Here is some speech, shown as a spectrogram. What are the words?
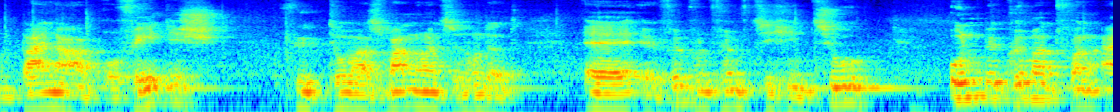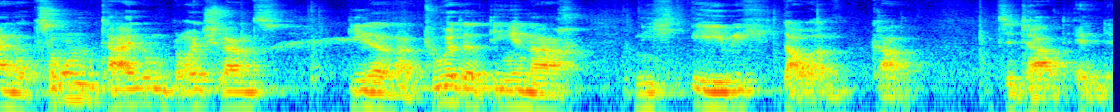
Und beinahe prophetisch fügt Thomas Mann 1955 hinzu, unbekümmert von einer Zonenteilung Deutschlands, die der Natur der Dinge nach nicht ewig dauern kann. Zitat Ende.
